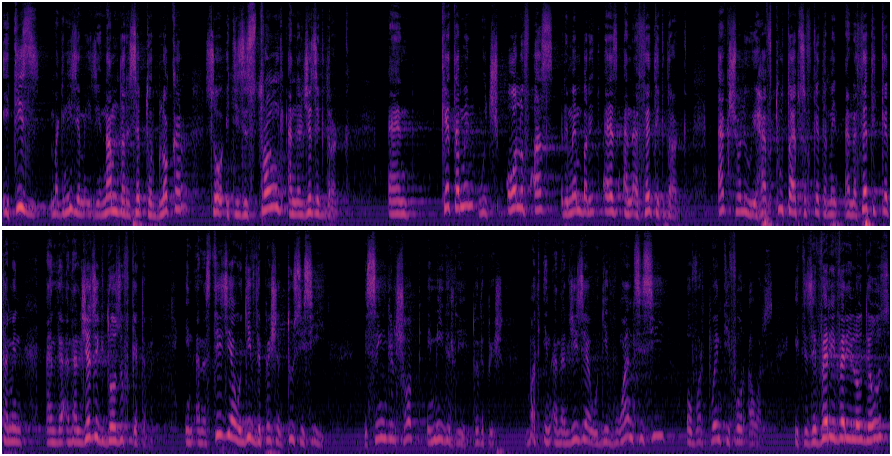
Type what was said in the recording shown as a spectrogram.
it is, magnesium is a NAMDA receptor blocker, so it is a strong analgesic drug. And ketamine, which all of us remember it as an aesthetic drug. Actually, we have two types of ketamine, anesthetic ketamine and the analgesic dose of ketamine. In anesthesia, we give the patient 2 cc, a single shot immediately to the patient. But in analgesia, we give 1 cc over 24 hours. It is a very, very low dose.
